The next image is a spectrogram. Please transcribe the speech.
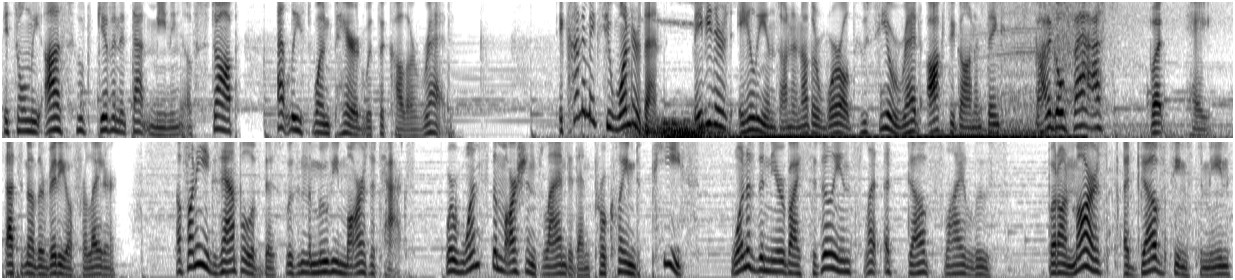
It's only us who've given it that meaning of stop, at least when paired with the color red. It kind of makes you wonder then, maybe there's aliens on another world who see a red octagon and think, gotta go fast. But hey, that's another video for later. A funny example of this was in the movie Mars Attacks, where once the Martians landed and proclaimed peace, one of the nearby civilians let a dove fly loose. But on Mars, a dove seems to mean,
